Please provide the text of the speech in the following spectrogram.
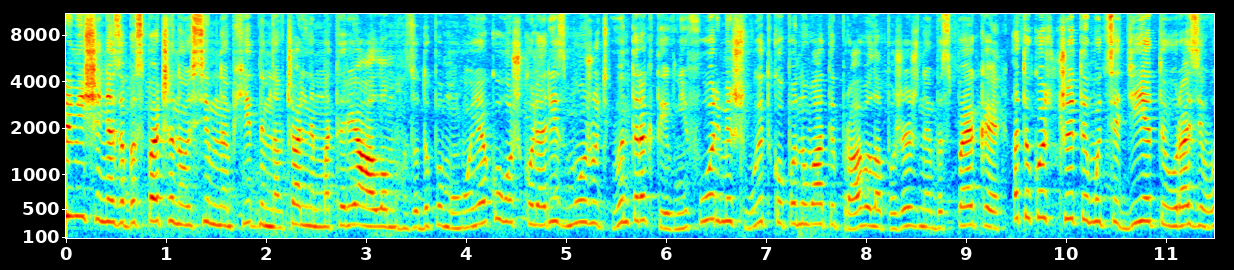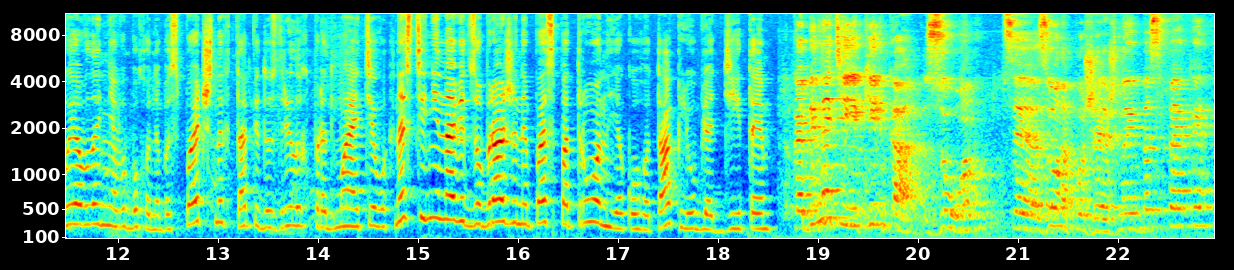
Приміщення забезпечено усім необхідним навчальним матеріалом, за допомогою якого школярі зможуть в інтерактивній формі швидко опанувати правила пожежної безпеки, а також вчитимуться діяти у разі виявлення вибухонебезпечних та підозрілих предметів. На стіні навіть зображений пес-патрон, якого так люблять діти. В кабінеті є кілька зон. Це зона пожежної безпеки,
